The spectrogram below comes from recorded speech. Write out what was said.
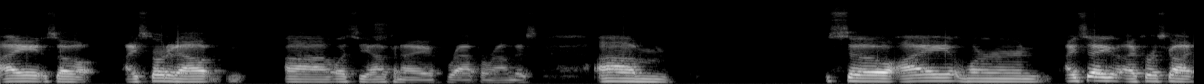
I so I started out. Uh, let's see, how can I wrap around this? Um, so I learned. I'd say I first got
